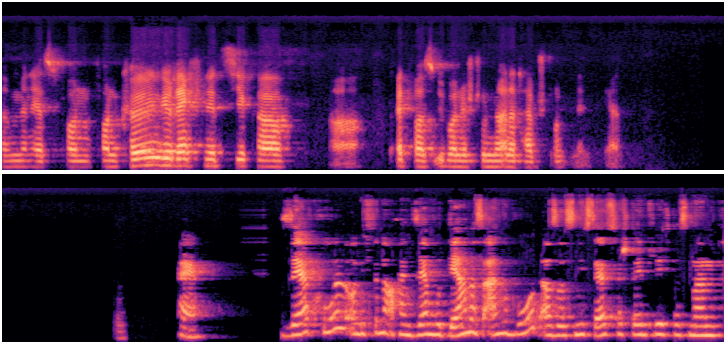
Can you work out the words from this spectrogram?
Ähm, wenn jetzt von, von Köln gerechnet, circa äh, etwas über eine Stunde, anderthalb Stunden entfernt. Okay sehr cool und ich finde auch ein sehr modernes Angebot. Also es ist nicht selbstverständlich, dass man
